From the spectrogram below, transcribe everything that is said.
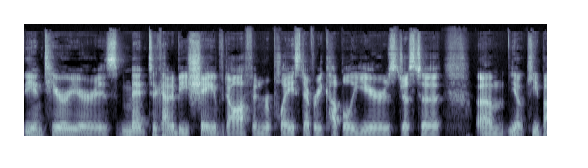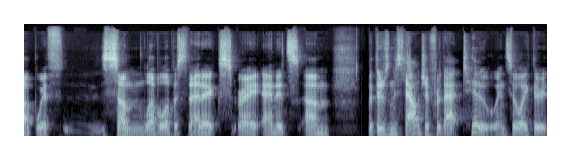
The interior is meant to kind of be shaved off and replaced every couple of years just to, um, you know, keep up with some level of aesthetics, right? And it's, um, but there's nostalgia for that too. And so like there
